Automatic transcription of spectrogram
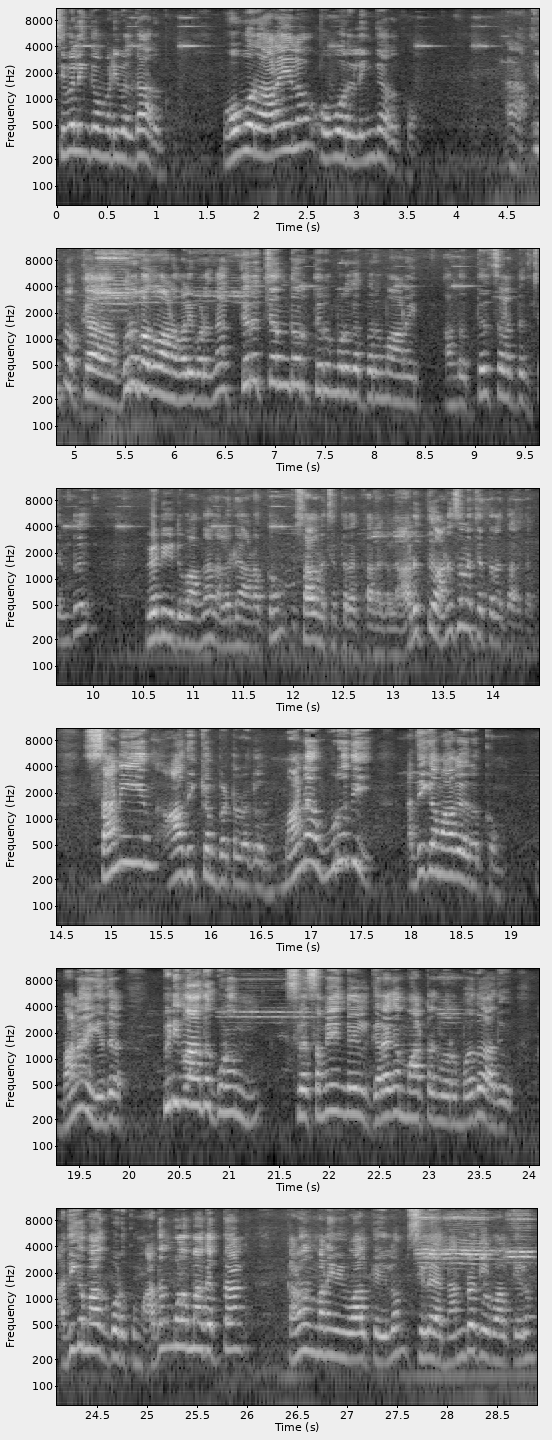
சிவலிங்கம் வடிவில் தான் இருக்கும். ஒவ்வொரு அறையிலும் ஒவ்வொரு லிங்கம் இருக்கும். இப்போ க குரு பகவானை வழிபடுங்க. திருச்செந்தூர் திருமுருக பெருமானை அந்த திருச்சலத்துக்கு சென்று வேண்டிக்கிட்டு வாங்க. நல்லது நடக்கும். விசாக நட்சத்திரக்காரர்கள் அடுத்து அனுச நட்சத்திரக்காரர்கள். சனியின் ஆதிக்கம் பெற்றவர்கள் மன உறுதி அதிகமாக இருக்கும். மன எதிர் பிடிவாத குணம் சில சமயங்களில் கிரக மாற்றங்கள் வரும்போது அது அதிகமாக கொடுக்கும். அதன் மூலமாகத்தான் கணவன் மனைவி வாழ்க்கையிலும் சில நண்பர்கள் வாழ்க்கையிலும்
